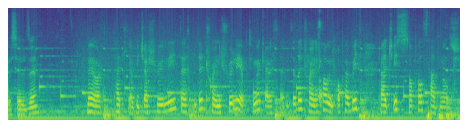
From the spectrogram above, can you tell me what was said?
კერესელიძე. მე ვარ თათია ბიჭაშვილი და ეს კიდე ჩვენი შვილი ექვთიმე კერესელიძე და ჩვენ ახლა ვიმყოფებით რაჭის სოფელ სადმელში.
